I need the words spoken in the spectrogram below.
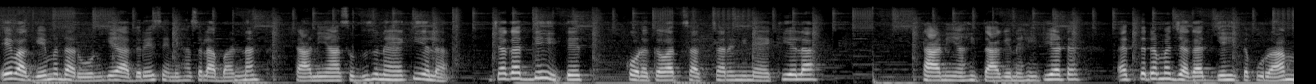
ඒ වගේම දරුවන්ගේ ආදරේ සෙනෙහස ලබන්නත් ටානියා සුදුසු නැහැ කියලා. ජගත්ගේ හිතෙත් කොනකවත් සත්සරණි නැහැ කියලා ටානියා හිතාගෙන හිටියට ඇත්තටම ජගත්ගේ හිත පුරාම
